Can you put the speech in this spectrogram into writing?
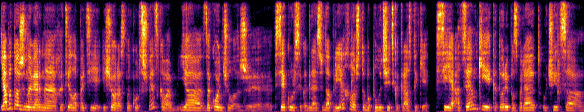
Я бы тоже, наверное, хотела пойти еще раз на курс шведского. Я закончила же все курсы, когда я сюда приехала, чтобы получить как раз-таки все оценки, которые позволяют учиться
